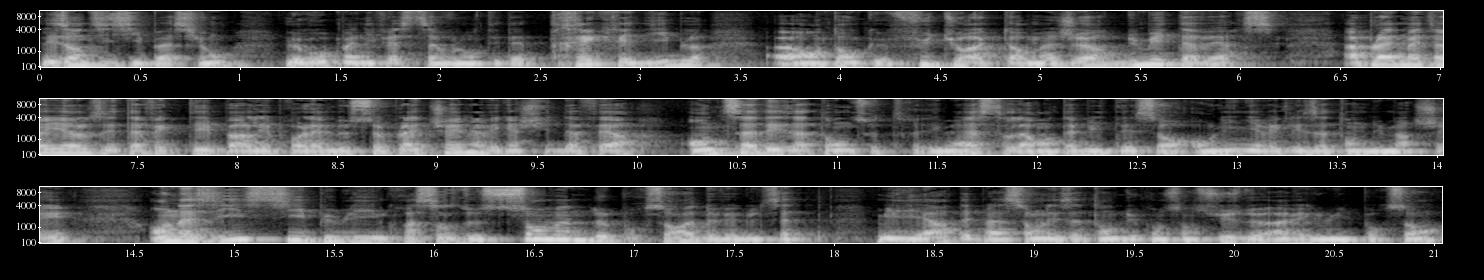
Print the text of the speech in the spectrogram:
les anticipations. Le groupe manifeste sa volonté d'être très crédible euh, en tant que futur acteur majeur du métaverse. Applied Materials est affecté par les problèmes de supply chain avec un chiffre d'affaires en deçà des attentes ce trimestre. La rentabilité sort en ligne avec les attentes du marché. En Asie, SI publie une croissance de 122% à 2,7 milliards, dépassant les attentes du consensus de 1,8%.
